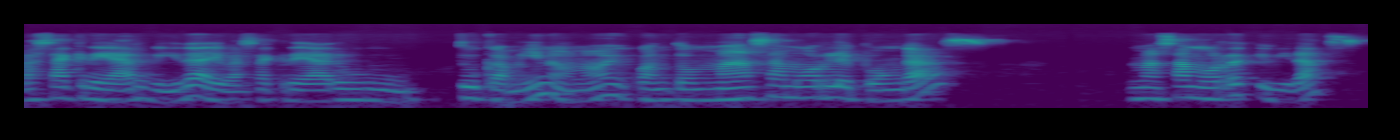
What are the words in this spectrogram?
vas a crear vida y vas a crear tu camino, ¿no? Y cuanto más amor le pongas, más amor recibirás.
